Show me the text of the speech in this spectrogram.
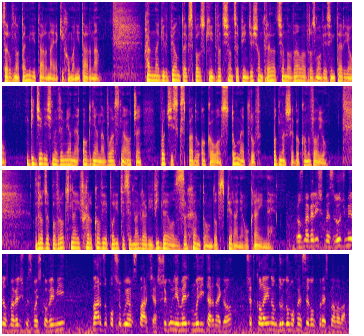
zarówno ta militarna, jak i humanitarna. Hanna Gil-Piątek z Polski 2050 relacjonowała w rozmowie z Interią. Widzieliśmy wymianę ognia na własne oczy. Pocisk spadł około 100 metrów od naszego konwoju. W drodze powrotnej w Charkowie politycy nagrali wideo z zachętą do wspierania Ukrainy. Rozmawialiśmy z ludźmi, rozmawialiśmy z wojskowymi. Bardzo potrzebują wsparcia, szczególnie militarnego, przed kolejną, drugą ofensywą, która jest planowana.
